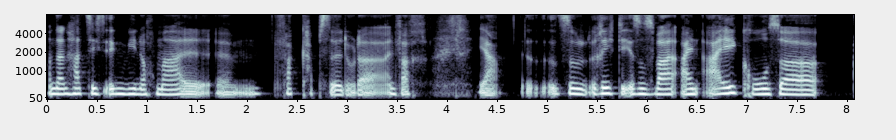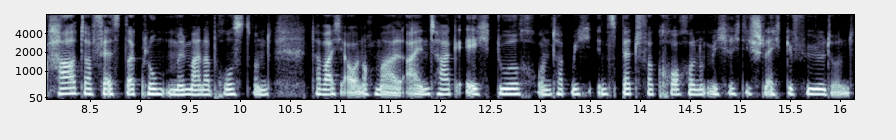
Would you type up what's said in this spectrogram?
Und dann hat sich irgendwie nochmal ähm, verkapselt oder einfach, ja, so richtig, also es war ein Ei großer harter, fester Klumpen in meiner Brust und da war ich auch noch mal einen Tag echt durch und habe mich ins Bett verkrochen und mich richtig schlecht gefühlt und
